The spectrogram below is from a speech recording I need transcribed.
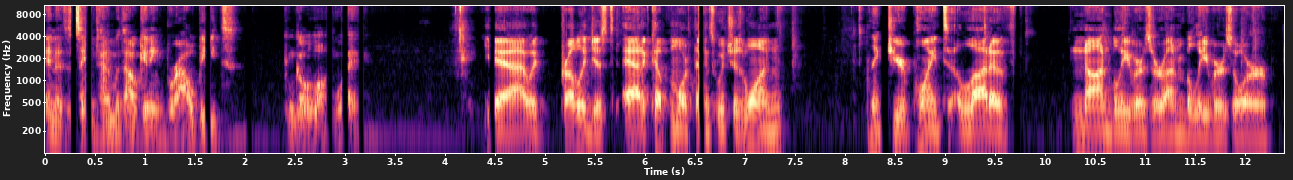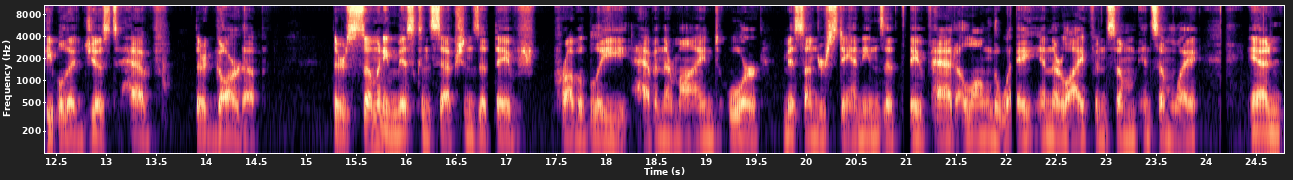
and at the same time without getting browbeat can go a long way. Yeah, I would probably just add a couple more things, which is one, I think to your point, a lot of non believers or unbelievers or people that just have their guard up, there's so many misconceptions that they've probably have in their mind or misunderstandings that they've had along the way in their life in some in some way. And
